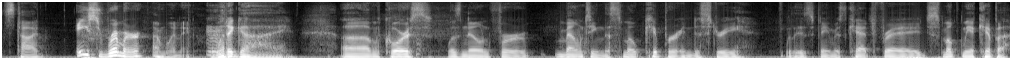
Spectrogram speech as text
It's tied. Ace Rimmer, I'm winning. what a guy. Um, of course, was known for mounting the smoke kipper industry with his famous catchphrase, "Smoke me a kipper,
